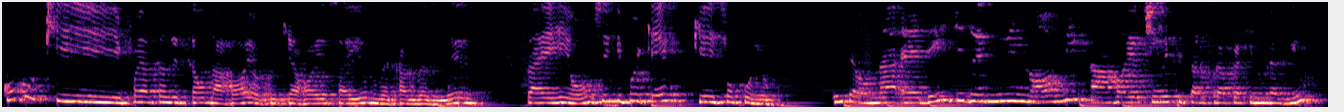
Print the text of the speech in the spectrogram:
Como que foi a transição da Royal, porque a Royal saiu do mercado brasileiro, para a R11 e por que que isso ocorreu? Então, na, é, desde 2009 a Royal tinha um escritório próprio aqui no Brasil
